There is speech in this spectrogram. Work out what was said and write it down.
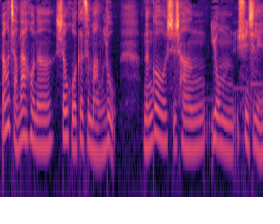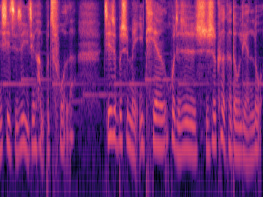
然后长大后呢，生活各自忙碌。能够时常用讯息联系，其实已经很不错了。即使不是每一天，或者是时时刻刻都联络，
